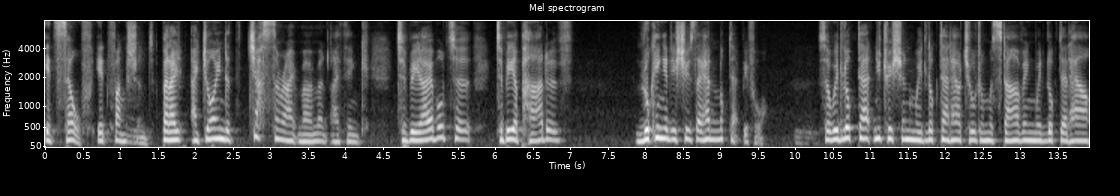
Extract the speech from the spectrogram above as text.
itself it functioned but I, I joined at just the right moment i think to be able to to be a part of looking at issues they hadn't looked at before. So we'd looked at nutrition, we'd looked at how children were starving, we'd looked at how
